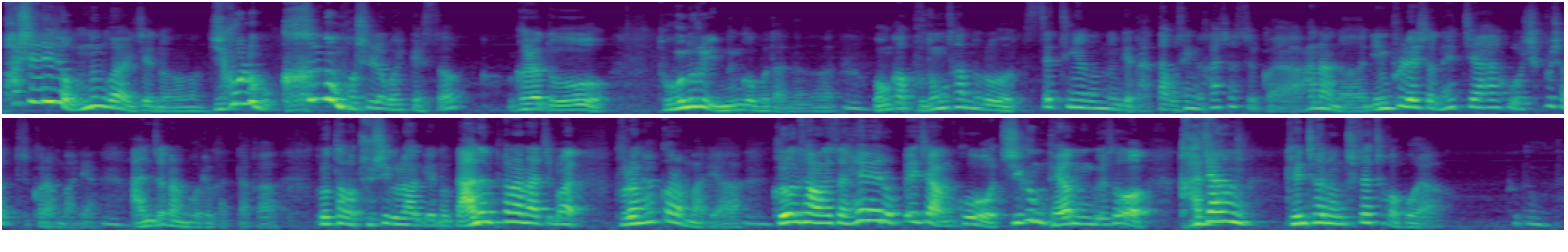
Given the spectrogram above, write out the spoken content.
파실 일이 없는 거야 이제는. 이걸로 뭐 큰 돈 버시려고 했겠어? 그래도 돈으로 있는 것보다는 음. 뭔가 부동산으로 세팅해 놓는 게 낫다고 생각하셨을 거야. 하나는 인플레이션 해지하고 싶으셨을 거란 말이야. 음. 안전한 거를 갖다가 그렇다고 주식을 하기에는 나는 편안하지만 불안할 거란 말이야. 음. 그런 상황에서 해외로 빼지 않고 지금 대한민국에서 가장 괜찮은 투자처가 뭐야? 부동산.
